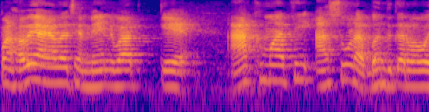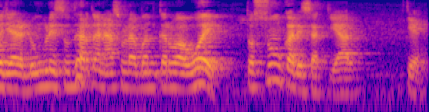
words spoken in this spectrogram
પણ હવે આવે છે મેઇન વાત કે આંખમાંથી આંસુડા બંધ કરવા હોય, જ્યારે ડુંગળી સુધારતો હોય આંસુડા બંધ કરવા હોય, તો શું કરી શકીએ હાલ? કે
